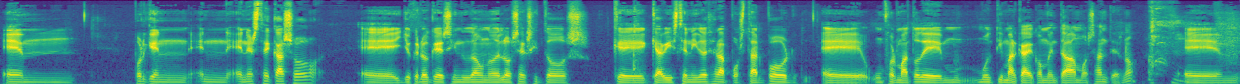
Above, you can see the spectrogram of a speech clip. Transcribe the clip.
Em, porque en, este caso, eh, yo creo que sin duda uno de los éxitos que, habéis tenido es el apostar por eh, un formato de multimarca que comentábamos antes, ¿no? Em,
